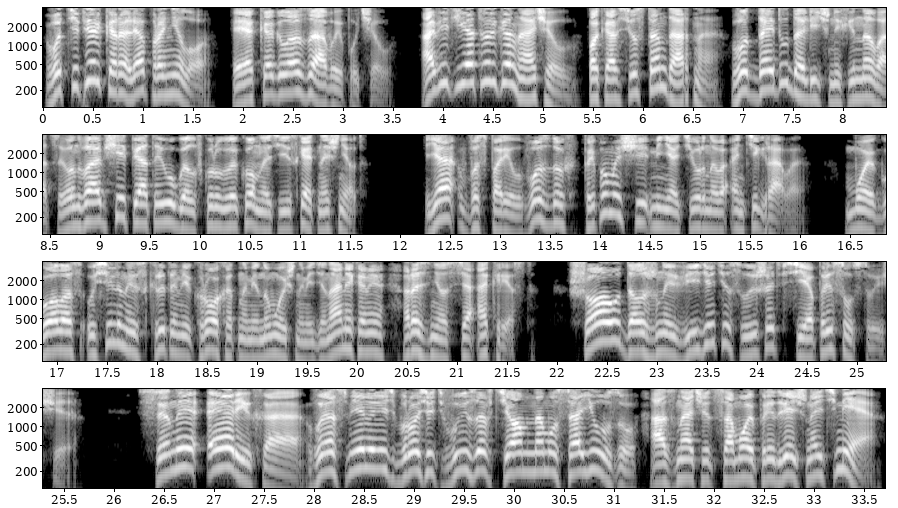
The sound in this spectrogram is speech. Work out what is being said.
Вот теперь короля проняло. Эко глаза выпучил. А ведь я только начал. Пока все стандартно. Вот дойду до личных инноваций, он вообще пятый угол в круглой комнате искать начнет. Я воспарил воздух при помощи миниатюрного антиграва. Мой голос, усиленный скрытыми крохотными, но мощными динамиками, разнесся окрест. Шоу должны видеть и слышать все присутствующие. «Сыны Эриха, вы осмелились бросить вызов темному союзу, а значит, самой предвечной тьме!»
